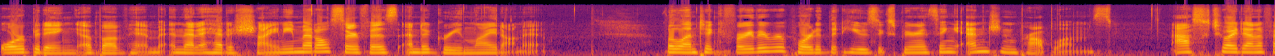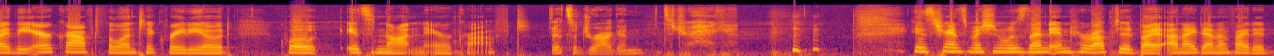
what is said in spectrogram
orbiting above him and that it had a shiny metal surface and a green light on it. Valentich further reported that he was experiencing engine problems. Asked to identify the aircraft, Valentich radioed, quote, It's not an aircraft. It's a dragon. It's a dragon. His transmission was then interrupted by unidentified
